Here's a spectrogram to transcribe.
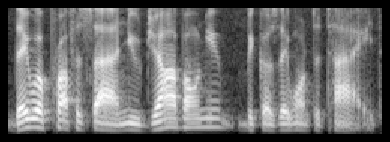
They will prophesy a new job on you because they want to tithe.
